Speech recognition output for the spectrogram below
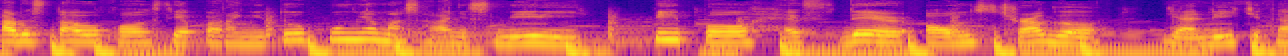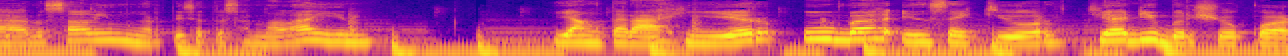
harus tahu kalau setiap orang itu punya masalahnya sendiri. People have their own struggle. Jadi kita harus saling mengerti satu sama lain. Yang terakhir, ubah insecure jadi bersyukur.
